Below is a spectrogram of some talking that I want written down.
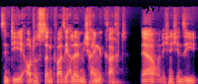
sind die Autos dann quasi alle in mich reingekracht, ja, und ich nicht in sie.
